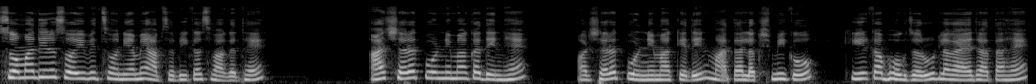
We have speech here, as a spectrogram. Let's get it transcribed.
सोमादी रसोई विद सोनिया में आप सभी का स्वागत है। आज शरद पूर्णिमा का दिन है और शरद पूर्णिमा के दिन माता लक्ष्मी को खीर का भोग ज़रूर लगाया जाता है।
